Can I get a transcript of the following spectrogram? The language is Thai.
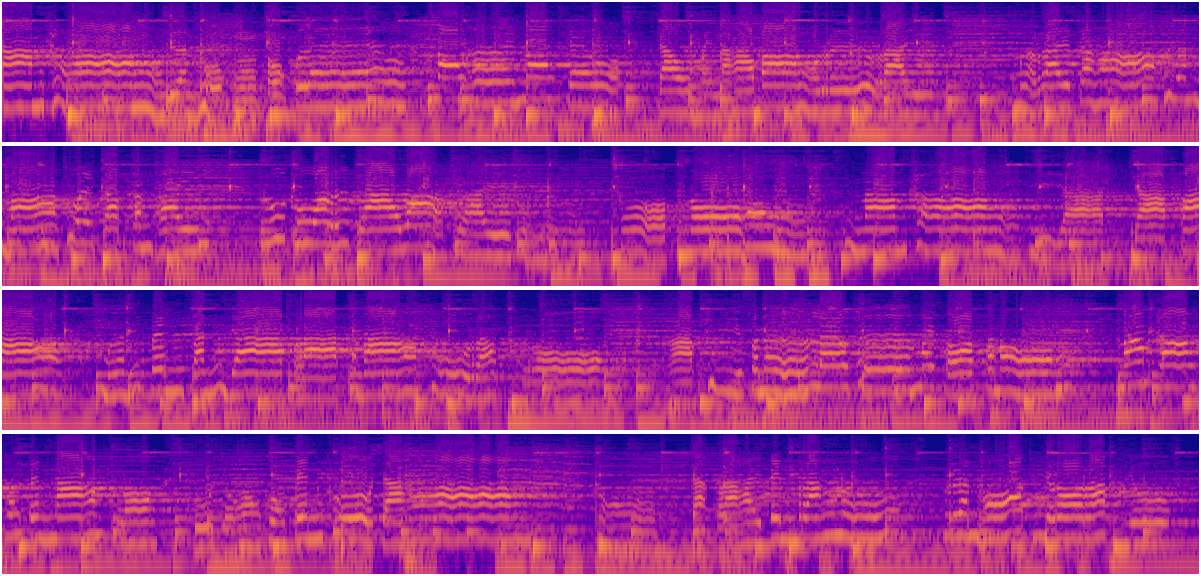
น้ำข้างเดือนหกตกแล้ว น้องเอ๋ยน้องแก้ว เจ้าไม่หนาบ้างหรือไร เมื่อไรจะหาเพื่อนมาช่วยจับกันไทย รู้ตัวหรือเปล่าว่าใครคนหนึ่งชอบน้องน้ำข้างที่หยาดจากตา เหมือนเป็นสัญญาปรารถนาผู้รับรอง หากพี่เสนอแล้วเธอไม่ตอบสนอง น้ำค้างคงเป็นน้ำคลอง คู่จองคงเป็นคู่จางคงจะกลายเป็นรังหนู เรือนหอที่รอรับอยู่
